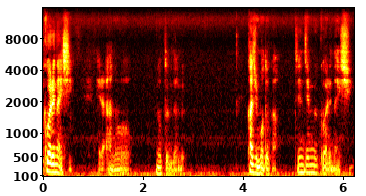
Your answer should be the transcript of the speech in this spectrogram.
報われないし、あの、ノートルダム。カジモドが全然報われないし。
